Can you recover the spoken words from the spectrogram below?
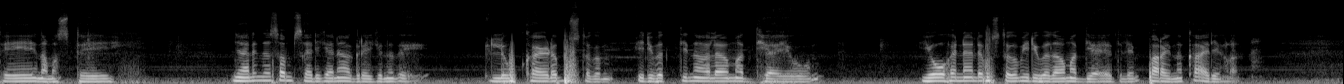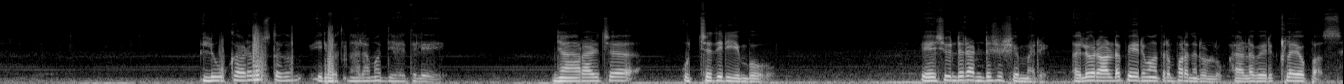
നമസ്തേ നമസ്തേ. ഞാനിന്ന് സംസാരിക്കാൻ ആഗ്രഹിക്കുന്നത് ലൂക്കായുടെ പുസ്തകം ഇരുപത്തിനാലാം അധ്യായവും യോഹന്നാന്റെ പുസ്തകം ഇരുപതാം അധ്യായത്തിലും പറയുന്ന കാര്യങ്ങളാണ്. ലൂക്കായുടെ പുസ്തകം ഇരുപത്തിനാലാം അധ്യായത്തിൽ ഞായറാഴ്ച ഉച്ചതിരിയുമ്പോൾ യേശുവിന്റെ രണ്ട് ശിഷ്യന്മാർ അതിലൊരാളുടെ പേര് മാത്രം പറഞ്ഞിട്ടുള്ളൂ അയാളുടെ പേര് ക്ലയോപ്പാസ്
